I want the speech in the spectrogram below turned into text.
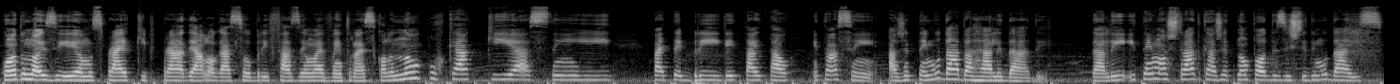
quando nós íamos para a equipe para dialogar sobre fazer um evento na escola, não porque aqui é assim vai ter briga e tal e tal. Então, assim, a gente tem mudado a realidade dali e tem mostrado que a gente não pode desistir de mudar isso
